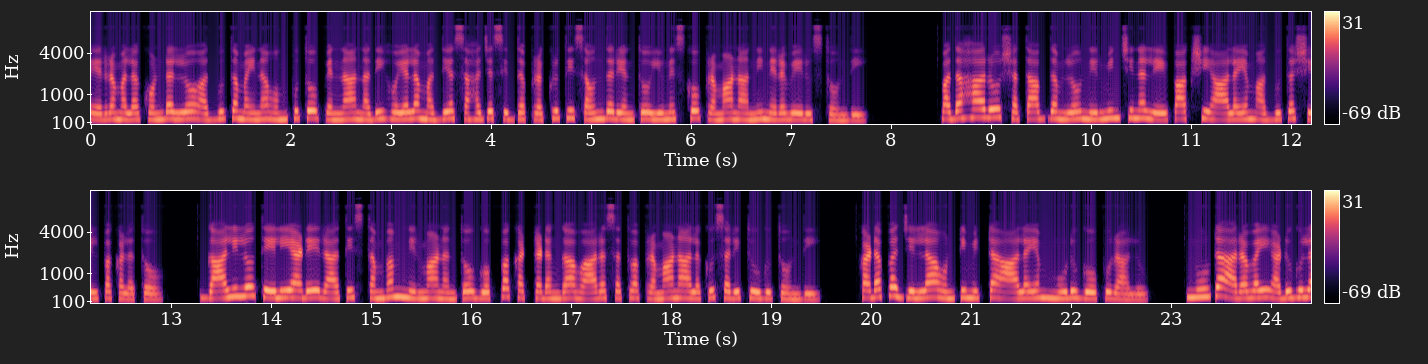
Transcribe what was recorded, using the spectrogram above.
ఎర్రమల కొండల్లో అద్భుతమైన వంపుతో పెన్నా నది హొయల మధ్య సహజ సిద్ధ ప్రకృతి సౌందర్యంతో యునెస్కో ప్రమాణాన్ని నెరవేరుస్తోంది. పదహారో శతాబ్దంలో నిర్మించిన లేపాక్షి ఆలయం అద్భుత శిల్పకళతో, గాలిలో తేలియాడే రాతి స్తంభం నిర్మాణంతో గొప్ప కట్టడంగా వారసత్వ ప్రమాణాలకు సరితూగుతోంది. కడప జిల్లా ఒంటిమిట్ట ఆలయం మూడు గోపురాలు నూట అరవై అడుగుల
